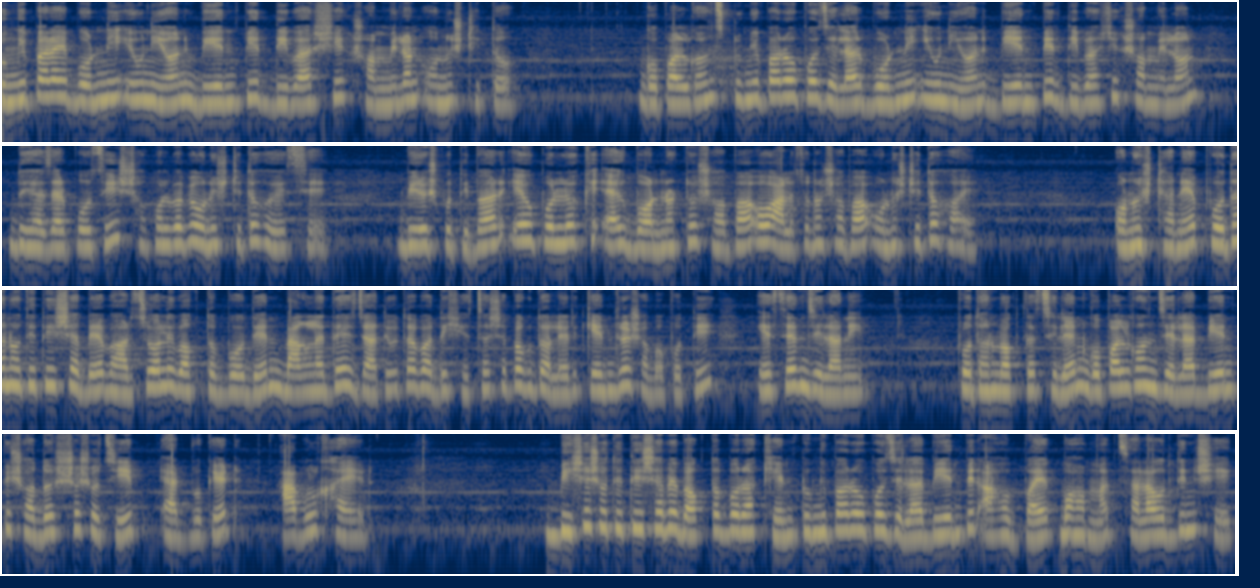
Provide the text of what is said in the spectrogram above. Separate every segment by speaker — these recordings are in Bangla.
Speaker 1: টুঙ্গিপাড়ায় বন্যী ইউনিয়ন বিএনপির দ্বিবার্ষিক সম্মেলন অনুষ্ঠিত। গোপালগঞ্জ টুঙ্গিপাড়া উপজেলার বন্যী ইউনিয়ন বিএনপির দ্বিবার্ষিক সম্মেলন দুই হাজার পঁচিশ সফলভাবে অনুষ্ঠিত হয়েছে। বৃহস্পতিবার এ উপলক্ষে এক বর্ণাঢ্য সভা ও আলোচনা সভা অনুষ্ঠিত হয়। অনুষ্ঠানে প্রধান অতিথি হিসেবে ভার্চুয়ালি বক্তব্য দেন বাংলাদেশ জাতীয়তাবাদী স্বেচ্ছাসেবক দলের কেন্দ্রীয় সভাপতি এস এন জিলানি। প্রধান বক্তা ছিলেন গোপালগঞ্জ জেলা বিএনপি সদস্য সচিব অ্যাডভোকেট আবুল খায়ের। বিশেষ অতিথি হিসেবে বক্তব্য রাখেন টুঙ্গিপাড়া উপজেলা বিএনপির আহ্বায়ক মোহাম্মদ সালাউদ্দিন শেখ,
